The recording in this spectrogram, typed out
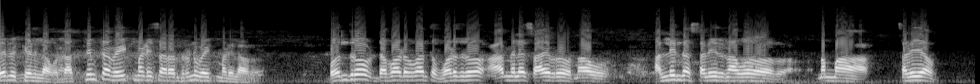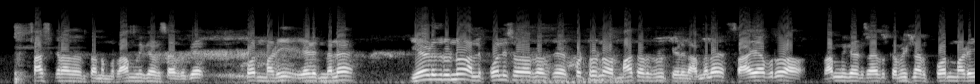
ಏನು ಕೇಳಿಲ್ಲ ಒಂದು ಹತ್ತು ನಿಮಿಷ ವೆಯ್ಟ್ ಮಾಡಿ ಸರ್ ಅಂದ್ರೂ ವೆಯ್ಟ್ ಮಾಡಿಲ್ಲ ಅವರು. ಬಂದರು ಡಬಾ ಡಬಾ ಅಂತ ಹೊಡೆದ್ರು. ಆಮೇಲೆ ಸಾಹೇಬ್ರು, ನಾವು ಅಲ್ಲಿಂದ ಸ್ಥಳೀಯರು, ನಾವು ನಮ್ಮ ಸ್ಥಳೀಯ ಶಾಸಕರಾದಂಥ ನಮ್ಮ ರಾಮಲಿಂಗಾರೆಡ್ಡಿ ಸಾಹೇಬ್ರಿಗೆ ಫೋನ್ ಮಾಡಿ ಹೇಳಿದ್ಮೇಲೆ ಹೇಳಿದ್ರು ಅಲ್ಲಿ ಪೊಲೀಸ್ ಕೊಟ್ಟರು ಅವ್ರು ಮಾತಾಡಿದ್ರು ಕೇಳಿಲ್ಲ. ಆಮೇಲೆ ಸಾಹೇಬರು ರಾಮಲಿಂಗಾರೆಡ್ಡಿ ಸಾಹೇಬ್ರು ಕಮಿಷನರ್ ಫೋನ್ ಮಾಡಿ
